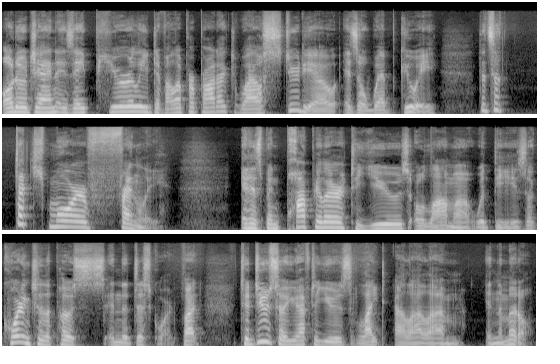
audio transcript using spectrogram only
AutoGen is a purely developer product, while Studio is a web GUI that's a touch more friendly. It has been popular to use Ollama with these, according to the posts in the Discord, but to do so, you have to use LiteLLM in the middle.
